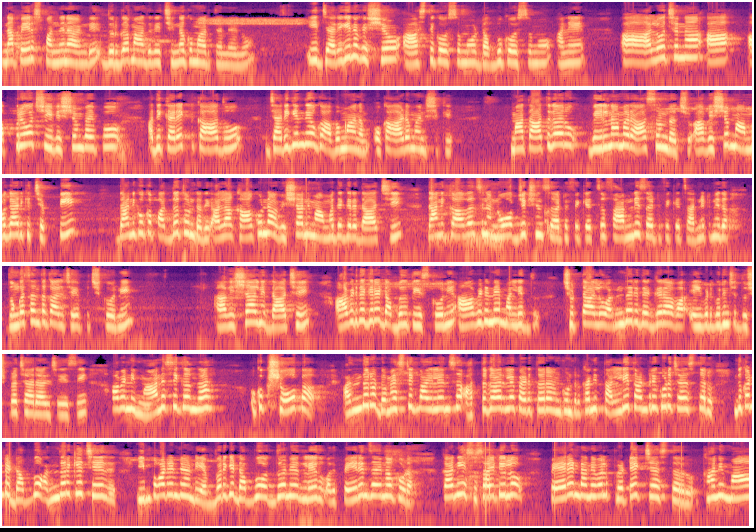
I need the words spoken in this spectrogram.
నా పేరు స్పందన అండి. దుర్గా మాధవి చిన్న కుమార్తె నేను. ఈ జరిగిన విషయం ఆస్తి కోసమో డబ్బు కోసమో అనే ఆ ఆలోచన ఆ అప్రోచ్ ఈ విషయం వైపు అది కరెక్ట్ కాదు. జరిగింది ఒక అవమానం ఒక ఆడ మనిషికి. మా తాతగారు వీలునామా రాసి ఉండొచ్చు. ఆ విషయం మా అమ్మగారికి చెప్పి దానికి ఒక పద్ధతి ఉంటుంది. అలా కాకుండా ఆ విషయాన్ని మా అమ్మ దగ్గర దాచి దానికి కావాల్సిన no objection certificates family certificates అన్నిటి మీద దొంగ సంతకాలు చేపించుకొని ఆ విషయాల్ని దాచి ఆవిడ దగ్గరే డబ్బులు తీసుకొని ఆవిడనే మళ్ళీ చుట్టాలు అందరి దగ్గర ఈవిడ గురించి దుష్ప్రచారాలు చేసి ఆవిడ్ని మానసికంగా ఒక క్షోభ. అందరూ డొమెస్టిక్ వైలెన్స్ అత్తగారులే పెడతారు అనుకుంటారు కానీ తల్లి తండ్రి కూడా చేస్తారు. ఎందుకంటే డబ్బు అందరికీ చే ఇంపార్టెంట్ అండి. ఎవరికి డబ్బు వద్దు అనేది లేదు. అది పేరెంట్స్ అయినా కూడా. కానీ సొసైటీలో పేరెంట్ అనేవాళ్ళు ప్రొటెక్ట్ చేస్తారు. కానీ మా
